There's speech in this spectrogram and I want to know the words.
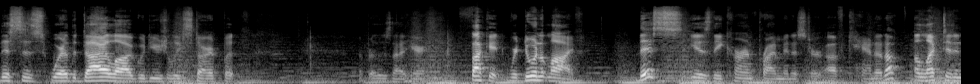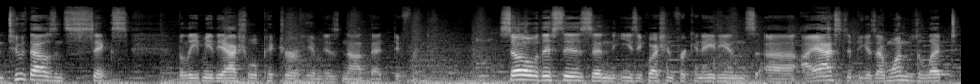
This is where the dialogue would usually start, but my brother's not here. Fuck it, we're doing it live. This is the current Prime Minister of Canada, elected in 2006. Believe me, the actual picture of him is not that different. So, this is an easy question for Canadians. Uh, I asked it because I wanted to let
